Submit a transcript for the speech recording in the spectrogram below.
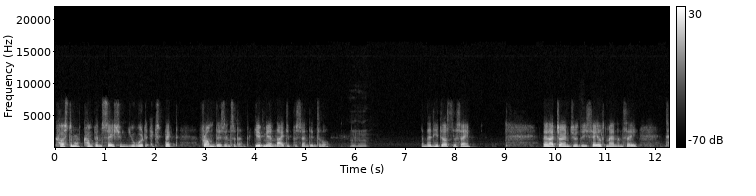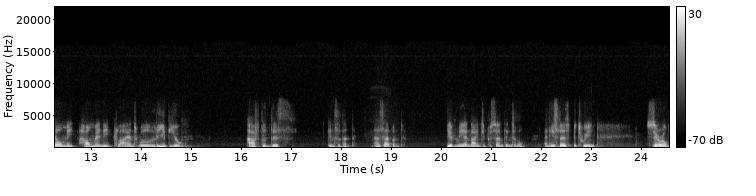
customer compensation you would expect from this incident. Give me a 90% interval. hmm And then he does the same. Then I turn to the salesman and say, Tell me how many clients will leave you after this incident has happened. Give me a 90% interval. And he says between zero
